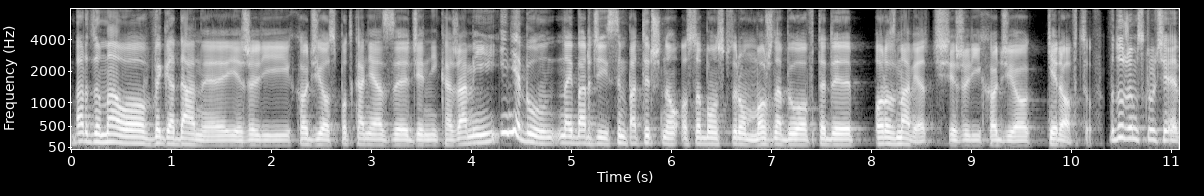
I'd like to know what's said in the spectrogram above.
bardzo mało wygadany, jeżeli chodzi o spotkania z dziennikarzami i nie był najbardziej sympatyczną osobą, z którą można było wtedy porozmawiać, jeżeli chodzi o kierowców. W dużym skrócie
